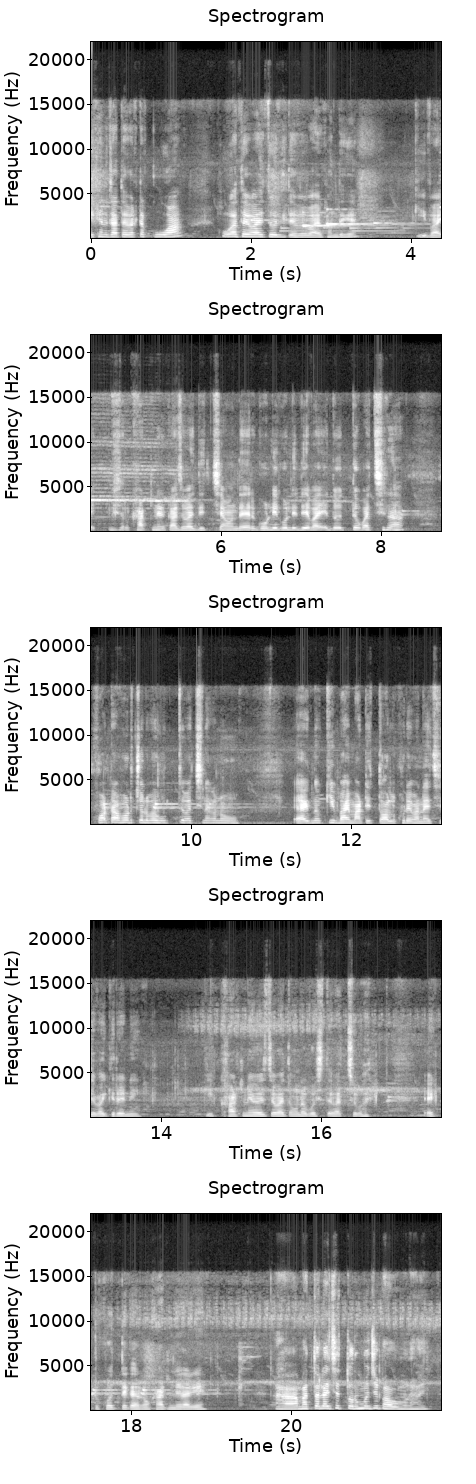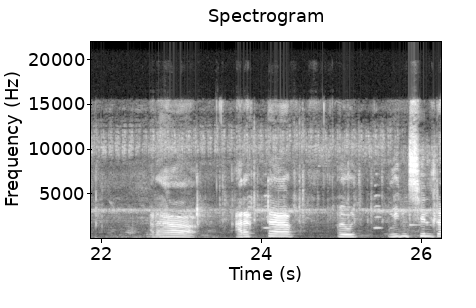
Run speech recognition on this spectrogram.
এখানে যাতে হবে একটা কুয়া। কুয়া থেকে ভাই তুলতে হবে ভাই ওখান থেকে। কি ভাই, বিশাল খাটনির কাজ ভাই দিচ্ছে আমাদের। গলি গলি দিয়ে ভাই ধরতেও পাচ্ছি না। ফটাফট চলো ভাই, উঠতে পারছি না কেন? একদম কি ভাই মাটির তল খুঁড়ে বানাইছে ভাই গ্রেনি। কি খাটনি হয়েছে ভাই, তোমরা বুঝতে পারছ ভাই। একটু করতে কেরকম খাটনির আগে হ্যাঁ আমার তো লাগছে তরমুজই পাবো মনে হয়। আর হ্যাঁ আর একটা ওই উইন্ডশিলটা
